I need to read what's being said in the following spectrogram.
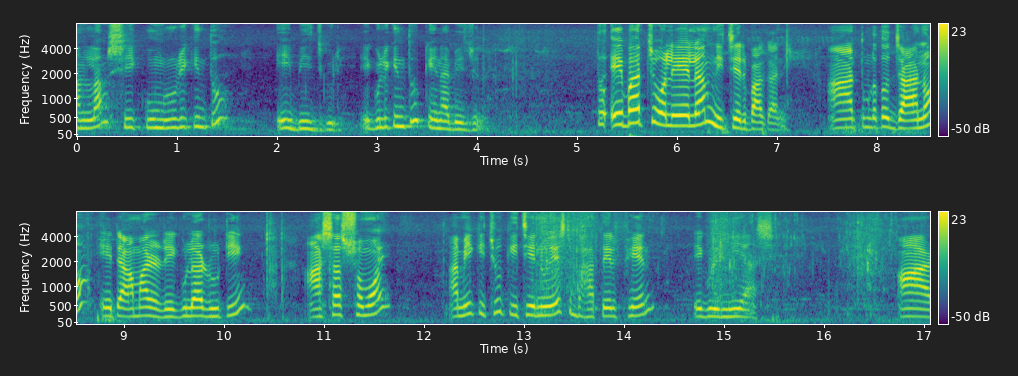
আনলাম, সেই কুমড়োরই কিন্তু এই বীজগুলি। এগুলি কিন্তু কেনা বীজ নয়। তো এবার চলে এলাম নিচের বাগানে। আর তোমরা তো জানো, এটা আমার রেগুলার রুটিন আসার সময় আমি কিছু কিচেন ওয়েস্ট ভাতের ফেন এগুলি নিয়ে আসি। আর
